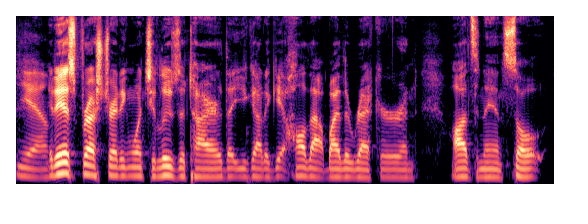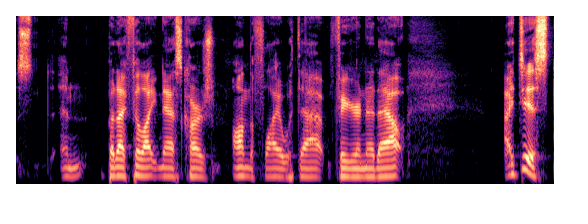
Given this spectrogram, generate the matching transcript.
Yeah. it is frustrating once you lose a tire that you got to get hauled out by the wrecker and odds and ends. So and but I feel like NASCAR's on the fly with that, figuring it out. I just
